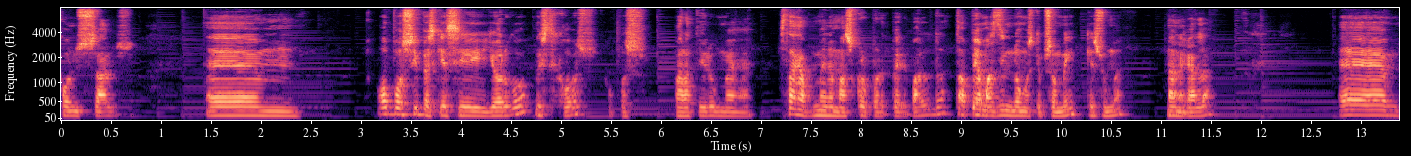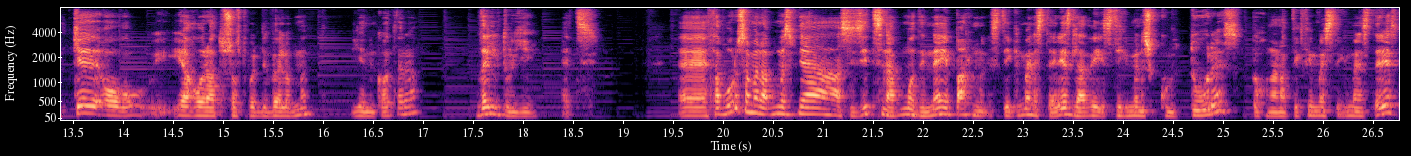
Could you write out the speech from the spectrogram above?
τους άλλους. Ε, όπως είπες και εσύ Γιώργο, δυστυχώς, όπως παρατηρούμε στα αγαπημένα μας corporate περιβάλλοντα, τα οποία μας δίνουν όμως και ψωμί και ζούμε, να είναι καλά. Ε, και ο, η αγορά του software development γενικότερα δεν λειτουργεί έτσι. Ε, θα μπορούσαμε να μπούμε σε μια συζήτηση να πούμε ότι ναι, υπάρχουν συγκεκριμένες εταιρείες, δηλαδή συγκεκριμένες κουλτούρες που έχουν αναπτυχθεί μέσα σε συγκεκριμένες εταιρείες,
